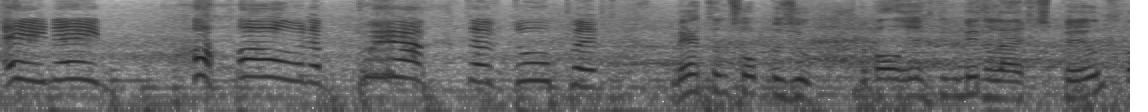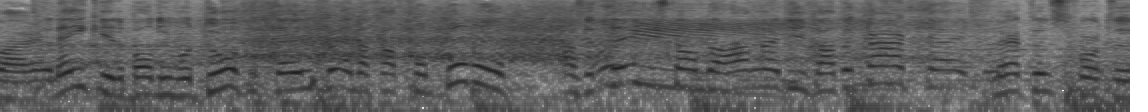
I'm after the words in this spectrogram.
1-1. Ho, ho, wat een prachtig doelpunt. Mertens op bezoek. De bal richting de middenlijn gespeeld. Waar in één keer de bal nu wordt doorgegeven. En dan gaat Van Bommel aan zijn tegenstander hangen. Die gaat een kaart krijgen. Mertens wordt uh,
